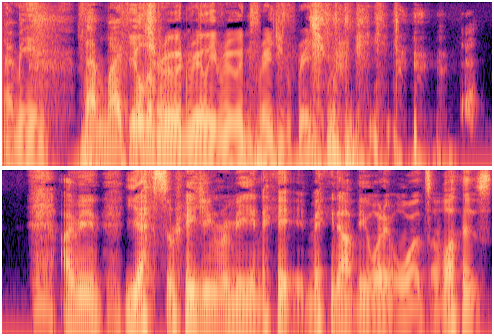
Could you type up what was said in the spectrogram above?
I mean that might Field of. Ruin really ruined Raging, Raging Ravine. I mean, yes, Raging Ravine it may not be what it once was,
